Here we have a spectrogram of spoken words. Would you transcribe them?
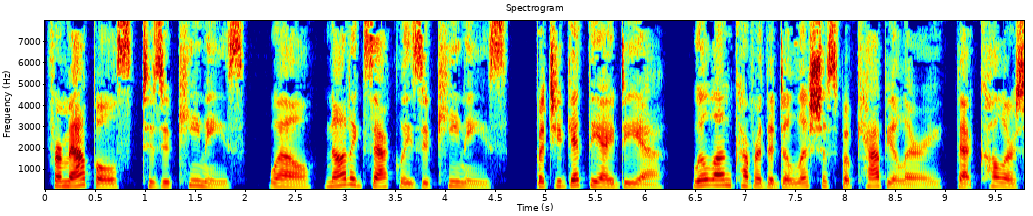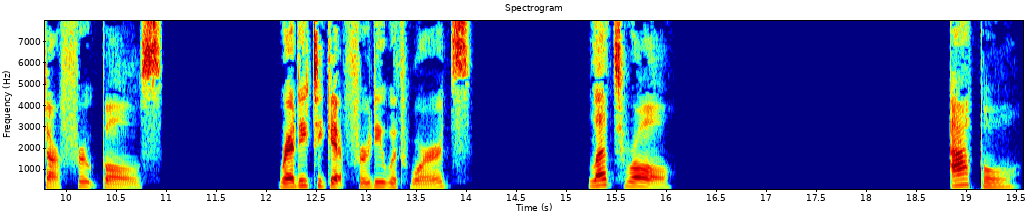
From apples to zucchinis, well, not exactly zucchinis, but you get the idea, we'll uncover the delicious vocabulary that colors our fruit bowls. Ready to get fruity with words? Let's roll. apple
